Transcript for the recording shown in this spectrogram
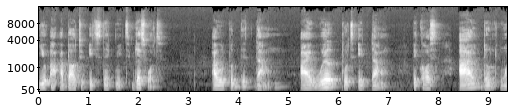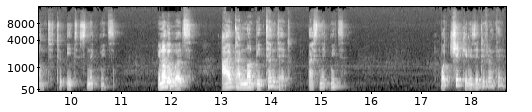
You are about to eat snake meat. Guess what? I will put it down. I will put it down because I don't want to eat snake meat. In other words, I cannot be tempted by snake meat. But chicken is a different thing.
